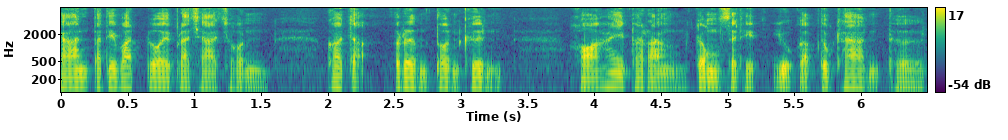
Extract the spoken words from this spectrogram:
การปฏิวัติโดยประชาชนก็จะเริ่มต้นขึ้น ขอให้พลังจงสถิตอยู่กับทุกท่านเทิน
